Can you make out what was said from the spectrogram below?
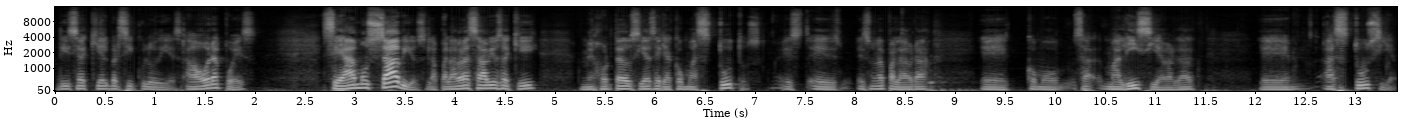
Dice aquí el versículo 10. Ahora pues, seamos sabios. La palabra sabios aquí, mejor traducida, sería como astutos. Es, una palabra eh, como malicia, ¿verdad? Eh, astucia.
